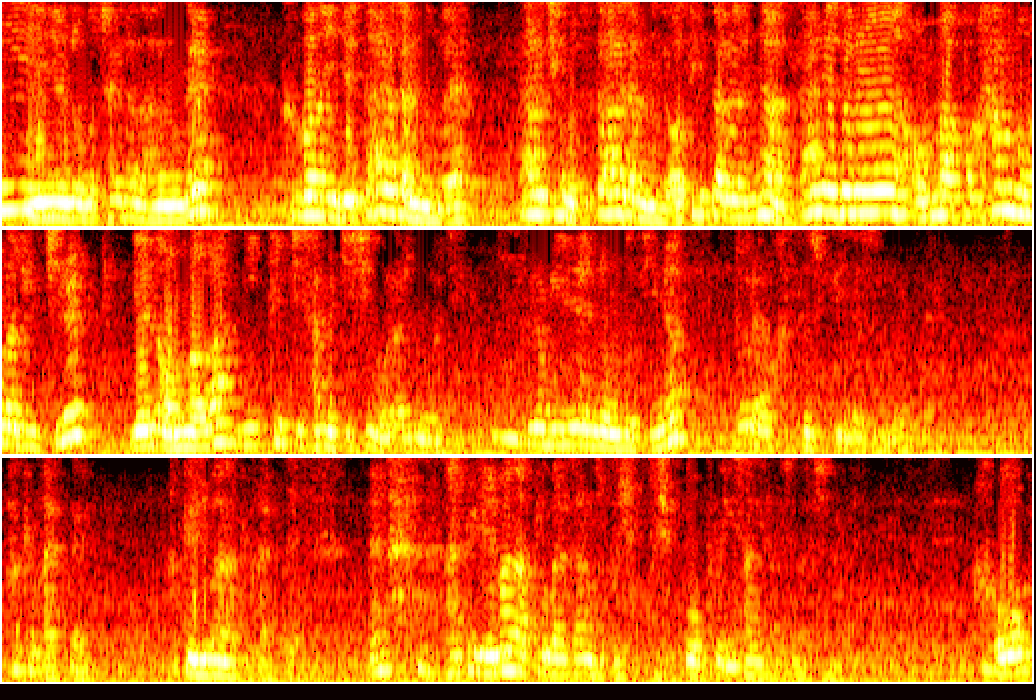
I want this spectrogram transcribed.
예. 2년 정도 차이가 나는데 그거는 이제 따라잡는 거야. 따로 지금부터 따라잡는 게 어떻게 따라잡냐? 딴 애들은 엄마 아빠가 하루 놀아줄지를 얘는 엄마가 이틀치 삼일치씩 놀아주는 거지. 음. 그럼 1년 정도 뒤면 또래하고 같은 수준이 돼서 놀 거예요. 학교 갈 거예요. 학교 일반 학교 갈 거예요. 예? 학교 일반 학교 갈 가능성 90, 95% 이상이라고 생각하시면 돼요. 아, 어,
